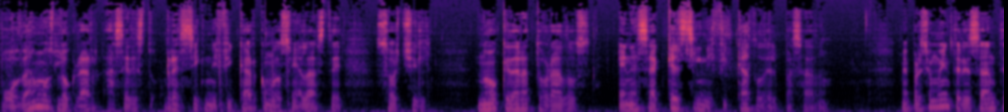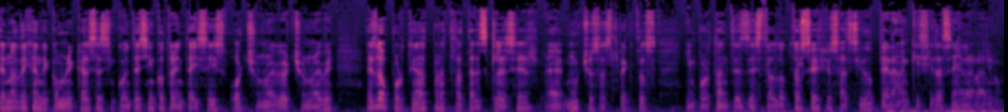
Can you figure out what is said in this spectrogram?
podamos lograr hacer esto, resignificar, como lo señalaste, Xochitl, no quedar atorados en ese aquel significado del pasado. Me pareció muy interesante. No dejen de comunicarse 5536-8989. Es la oportunidad para tratar de esclarecer eh, muchos aspectos importantes de esto. El doctor Sergio Salcido Terán quisiera señalar algo.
